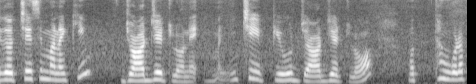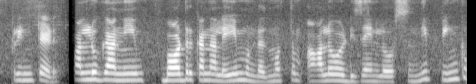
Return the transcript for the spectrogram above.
ఇది వచ్చేసి మనకి జార్జెట్లోనే మంచి ప్యూర్ జార్జెట్లో మొత్తం కూడా ప్రింటెడ్. పళ్ళు కానీ బార్డర్ కానీ అలా ఏమి ఉండదు. మొత్తం ఆల్ ఓవర్ డిజైన్లో వస్తుంది. పింక్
